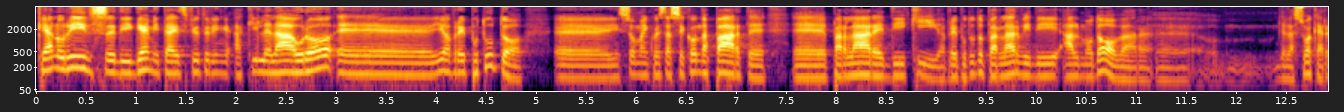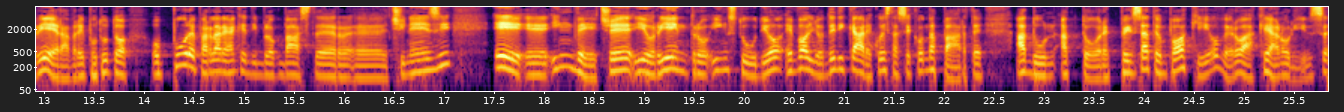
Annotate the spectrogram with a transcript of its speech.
Keanu Reeves di Gammy Tights featuring Achille Lauro, eh, io avrei potuto eh, insomma in questa seconda parte eh, parlare di chi? Avrei potuto parlarvi di Almodovar, eh, della sua carriera, avrei potuto oppure parlare anche di blockbuster eh, cinesi e eh, invece io rientro in studio e voglio dedicare questa seconda parte ad un attore. Pensate un po' a chi, ovvero a Keanu Reeves,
